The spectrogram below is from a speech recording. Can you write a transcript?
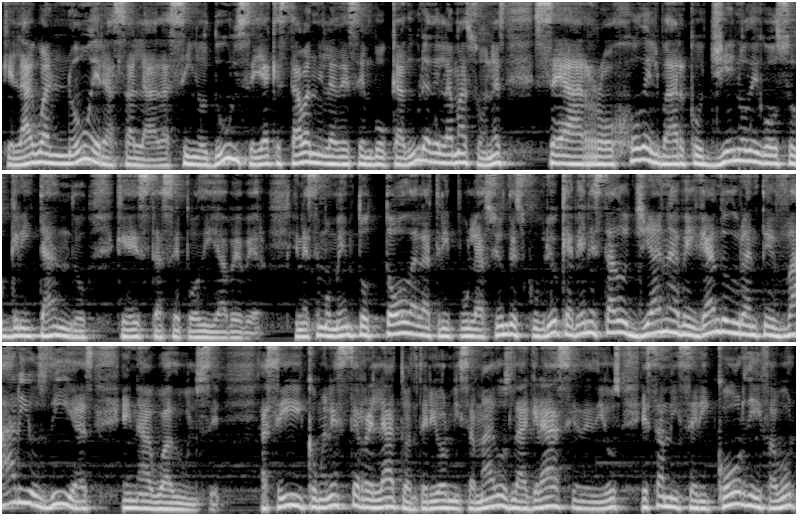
que el agua no era salada, sino dulce, ya que estaban en la desembocadura del Amazonas, se arrojó del barco lleno de gozo, gritando que ésta se podía beber. En ese momento toda la tripulación descubrió que habían estado ya navegando durante varios días en agua dulce. Así como en este relato anterior, mis amados, la gracia de Dios, esa misericordia y favor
